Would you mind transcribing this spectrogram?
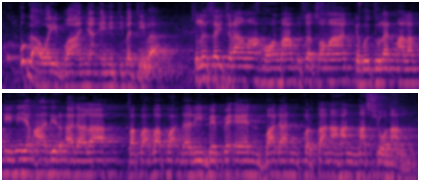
kok pegawai banyak ini tiba-tiba? Selesai ceramah, mohon maaf Ustaz Somad, kebetulan malam ini yang hadir adalah bapak-bapak dari BPN Badan Pertanahan Nasional.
